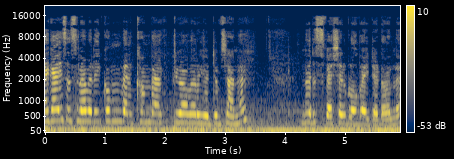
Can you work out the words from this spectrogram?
ഹേ ഗൈസ് അസ്സാം വലൈക്കും welcome back to our YouTube channel ഇന്നൊരു സ്പെഷ്യൽ ബ്ലോഗ് ആയിട്ട് കേട്ടോ വന്ന്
